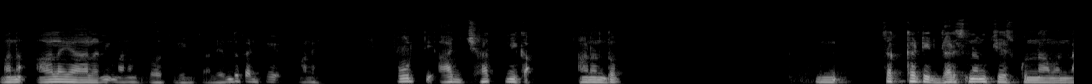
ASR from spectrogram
మన ఆలయాలని మనం ప్రోత్సహించాలి. ఎందుకంటే మనకి పూర్తి ఆధ్యాత్మిక ఆనందం చక్కటి దర్శనం చేసుకున్నామన్న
